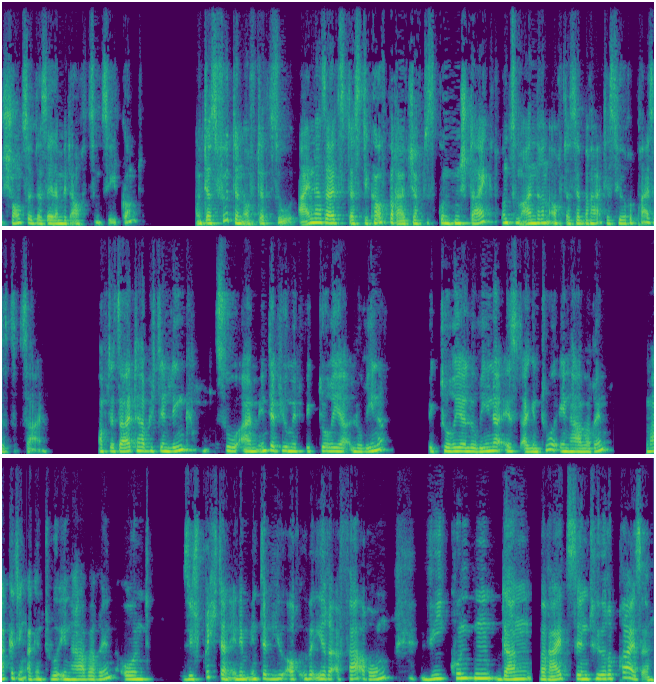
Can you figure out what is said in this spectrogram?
Chance, dass er damit auch zum Ziel kommt. Und das führt dann oft dazu, einerseits, dass die Kaufbereitschaft des Kunden steigt und zum anderen auch, dass er bereit ist, höhere Preise zu zahlen. Auf der Seite habe ich den Link zu einem Interview mit Victoria Lorina. Victoria Lorina ist Agenturinhaberin, Marketingagenturinhaberin und sie spricht dann in dem Interview auch über ihre Erfahrung, wie Kunden dann bereit sind, höhere Preise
